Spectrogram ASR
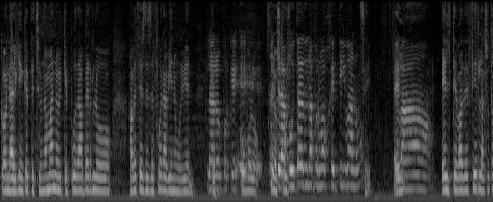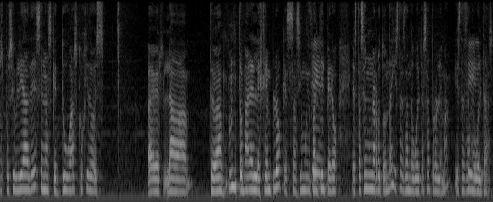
Con alguien que te eche una mano y que pueda verlo a veces desde fuera viene muy bien. Claro, Que porque eh, lo- el los terapeuta de una forma objetiva, ¿no? Sí. Él- va- él te va a decir las otras posibilidades en las que tú has cogido es a ver la te voy a tomar el ejemplo que es así muy Sí. infantil pero estás en una rotonda y estás dando vueltas al problema y estás Sí. dando vueltas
